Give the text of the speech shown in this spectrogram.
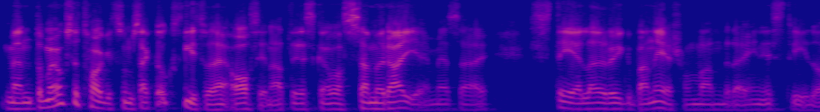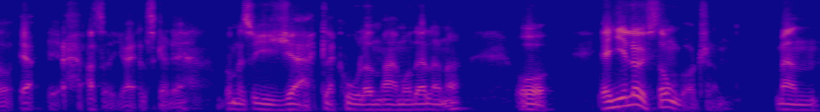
men de har också tagit som sagt också lite så här Asien att det ska vara samurajer med så här stela ryggbaner som vandrar in i strid. Och, ja, ja, alltså jag älskar det. De är så jäkla coola de här modellerna. Och jag gillar ju Stoneguardsen. Men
